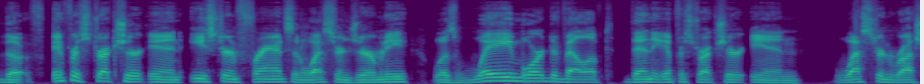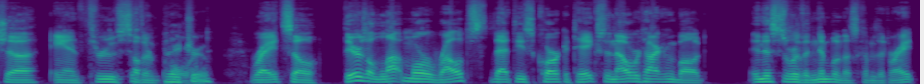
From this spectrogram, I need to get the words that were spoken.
The infrastructure in eastern France and western Germany was way more developed than the infrastructure in western Russia and through southern Very Poland. true. Right. So there's a lot more routes that these corps could take. So now we're talking about, and this is where the nimbleness comes in, right?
